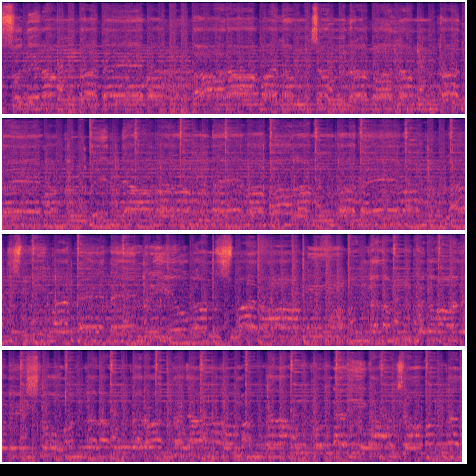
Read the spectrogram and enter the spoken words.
सुदिनं तदेव ताराबलं चन्द्रबलं तदेव స్మరామి. మంగళం భగవాన్ విష్ణు మంగళం గరుత్మజ మంగళం కుండలీకాక్ష మంగళ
